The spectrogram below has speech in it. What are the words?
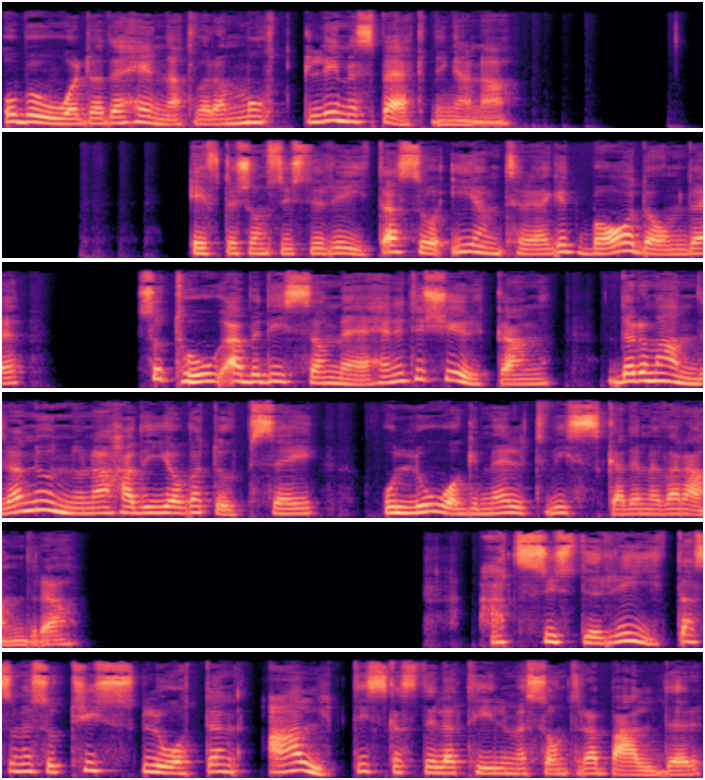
och beordrade henne att vara måttlig med späkningarna. Eftersom syster Rita så enträget bad om det så tog abbedissan med henne till kyrkan där de andra nunnorna hade jagat upp sig och lågmält viskade med varandra. Att syster Rita som är så tystlåten alltid ska ställa till med sånt rabalder,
